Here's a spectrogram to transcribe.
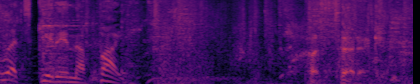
Let's get in the fight. Pathetic.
